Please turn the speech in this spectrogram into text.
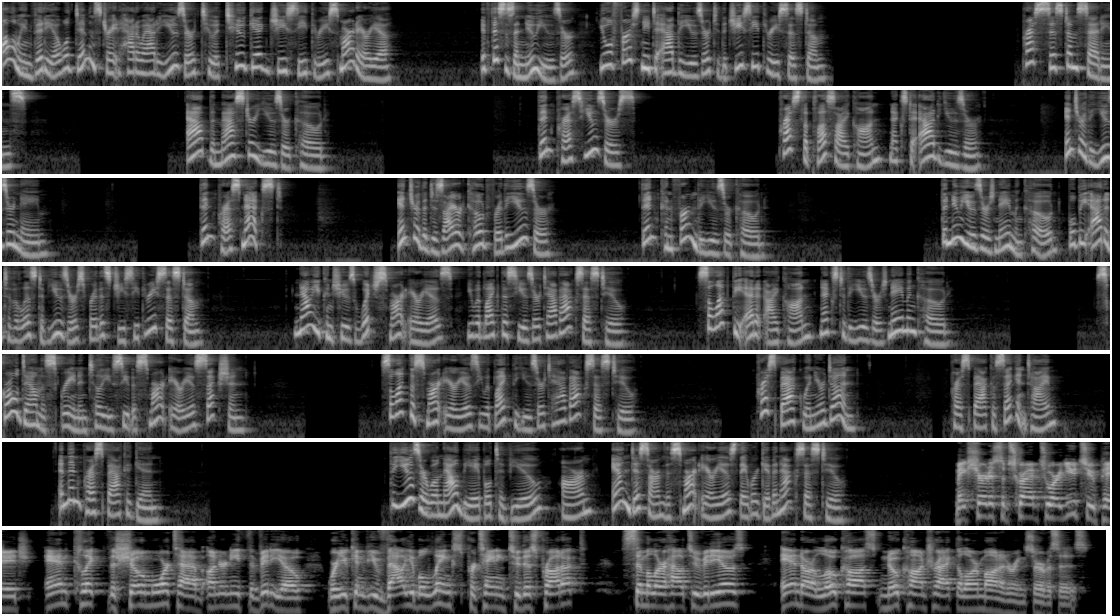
following video will demonstrate how to add a user to a 2GIG GC3 smart area. If this is a new user, you will first need to add the user to the GC3 system. Press System Settings. Add the master user code. Then press Users. Press the plus icon next to Add User. Enter the user name. Then press Next. Enter the desired code for the user. Then confirm the user code. The new user's name and code will be added to the list of users for this GC3 system. Now you can choose which smart areas you would like this user to have access to. Select the Edit icon next to the user's name and code. Scroll down the screen until you see the Smart Areas section. Select the smart areas you would like the user to have access to. Press back when you're done. Press back a second time, and then press back again. The user will now be able to view, arm, and disarm the smart areas they were given access to. Make sure to subscribe to our YouTube page and click the Show More tab underneath the video where you can view valuable links pertaining to this product, similar how-to videos, and our low-cost, no-contract alarm monitoring services.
